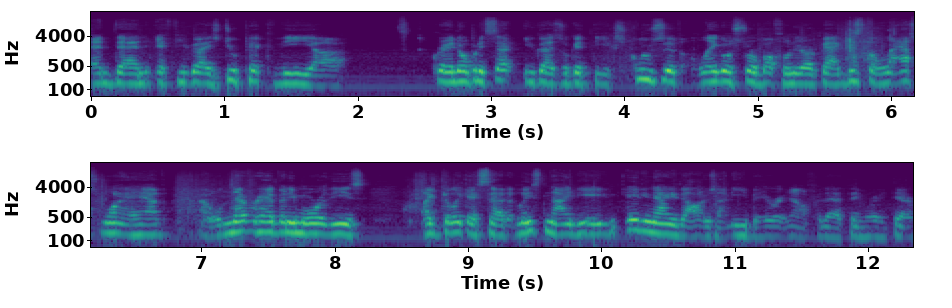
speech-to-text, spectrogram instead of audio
And then if you guys do pick the uh, grand opening set, you guys will get the exclusive Lego Store Buffalo, New York bag. This is the last one I have. I will never have any more of these. Like, like I said, at least 90 80 $90 on eBay right now for that thing right there.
